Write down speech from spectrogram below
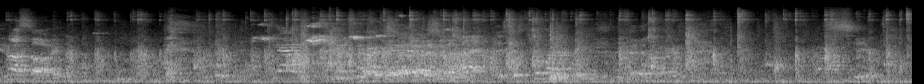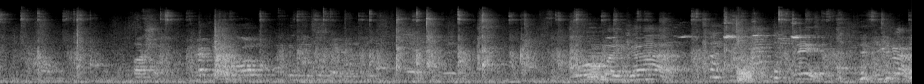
You're not sorry. Shit. my God. Hey, Ikram,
